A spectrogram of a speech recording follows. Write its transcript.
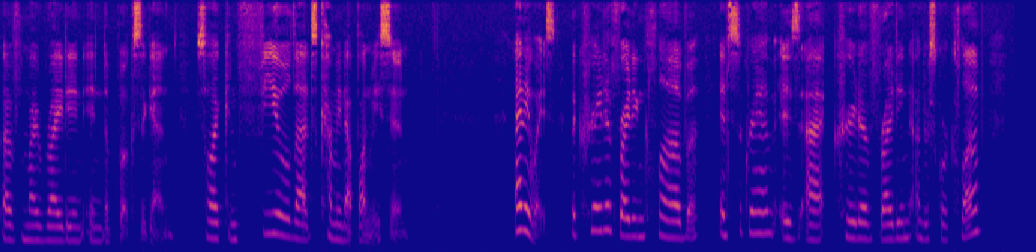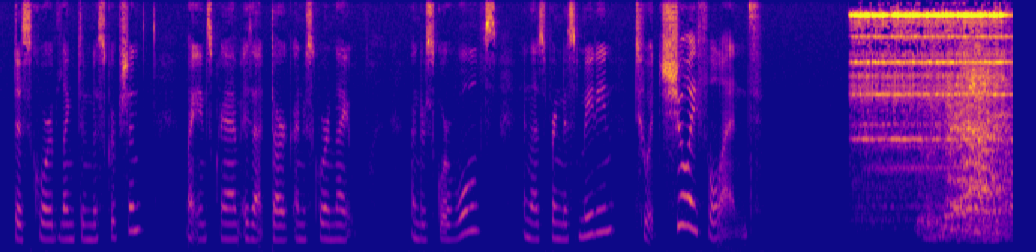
of my writing in the books again. So I can feel that's coming up on me soon. Anyways, the Creative Writing Club Instagram is at creative writing underscore club. Discord linked in description. My Instagram is at dark underscore night underscore wolves. And let's bring this meeting to a joyful end.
